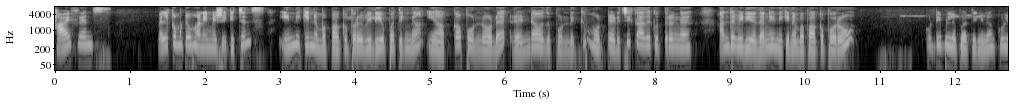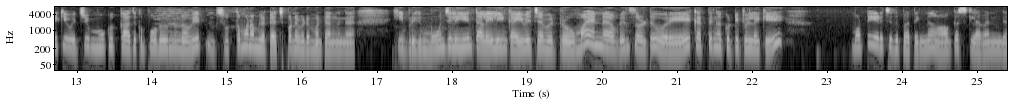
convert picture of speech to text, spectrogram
ஹாய் ஃப்ரெண்ட்ஸ் வெல்கம் டு ஹனிமிஷி கிச்சன்ஸ் இன்றைக்கி நம்ம பார்க்க போகிற வீடியோ பார்த்திங்கன்னா என் அக்கா பொண்ணோட ரெண்டாவது பொண்ணுக்கு மொட்டை அடித்து காது குத்துறங்க. அந்த வீடியோ தாங்க இன்றைக்கி நம்ம பார்க்க போகிறோம் குட்டி பிள்ளை பார்த்தீங்கன்னா குளிக்க வச்சு மூக்கு காதுக்கு போடணுன்னாவே சுத்தமாக நம்மளை டச் பண்ண விட மாட்டாங்கங்க. இப்படி மூஞ்சிலையும் தலையிலையும் கை வச்சா விட்டுருவோமா என்ன அப்படின்னு சொல்லிட்டு ஒரே கத்துங்க குட்டி பிள்ளைக்கு. மொட்டை அடித்தது பார்த்திங்கன்னா ஆகஸ்ட் லெவனுங்க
